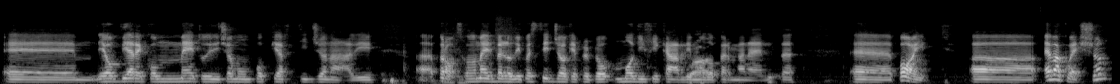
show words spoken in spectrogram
e, ehm, e, ovviare con metodi diciamo un po' più artigianali. Uh, però secondo me il bello di questi giochi è proprio modificarli wow. in modo permanente. Eh, poi uh, Evacuation,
